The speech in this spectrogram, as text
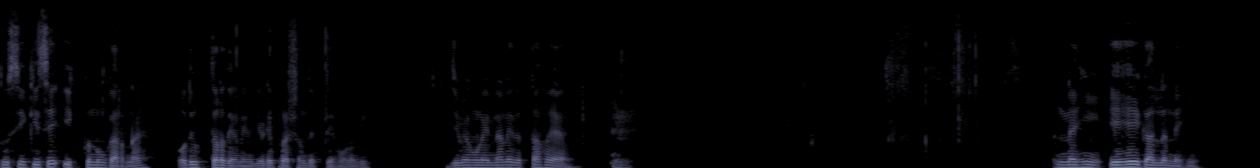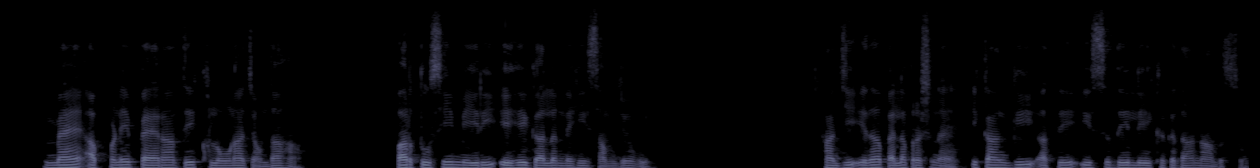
ਤੁਸੀਂ ਕਿਸੇ ਇੱਕ ਨੂੰ ਕਰਨਾ ਹੈ, ਉਹਦੇ ਉੱਤਰ ਦੇਣੇ ਨੇ ਜਿਹੜੇ ਪ੍ਰਸ਼ਨ ਦਿੱਤੇ ਹੋਣਗੇ। ਜਿਵੇਂ ਹੁਣ ਇਹਨਾਂ ਨੇ ਦਿੱਤਾ ਹੋਇਆ ਹੈ। ਨਹੀਂ, ਇਹ ਗੱਲ ਨਹੀਂ। ਮੈਂ ਆਪਣੇ ਪੈਰਾਂ 'ਤੇ ਖਲੋਣਾ ਚਾਹੁੰਦਾ ਹਾਂ। ਪਰ ਤੁਸੀਂ ਮੇਰੀ ਇਹ ਗੱਲ ਨਹੀਂ ਸਮਝੋਗੇ ਹਾਂਜੀ, ਇਹਦਾ ਪਹਿਲਾ ਪ੍ਰਸ਼ਨ ਹੈ, ਇਕਾਂਗੀ ਅਤੇ ਇਸ ਦੇ ਲੇਖਕ ਦਾ ਨਾਮ ਦੱਸੋ।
